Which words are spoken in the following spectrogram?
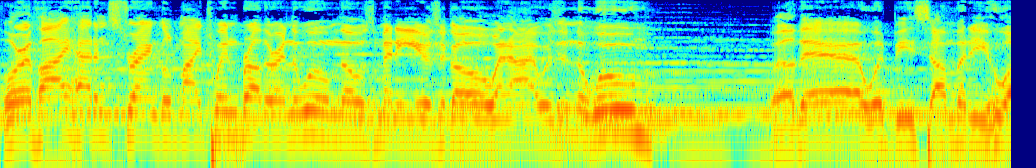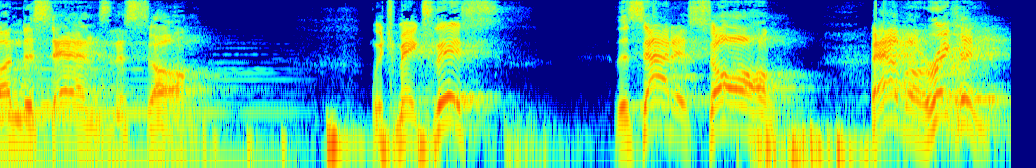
For if I hadn't strangled my twin brother in the womb those many years ago when I was in the womb, well, there would be somebody who understands this song. Which makes this the saddest song ever written.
